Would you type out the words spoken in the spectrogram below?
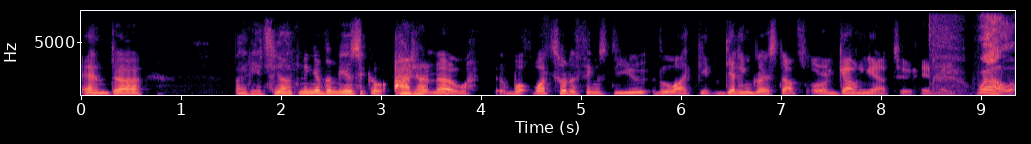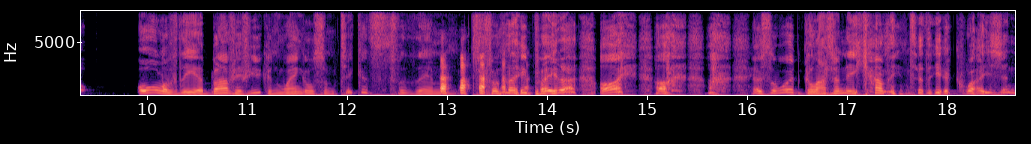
and uh, maybe it's the opening of a musical. I don't know. What what sort of things do you like getting dressed up for and going out to, Henry? Well, all of the above. If you can wangle some tickets for them, for me, Peter, I, I, has the word gluttony come into the equation?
